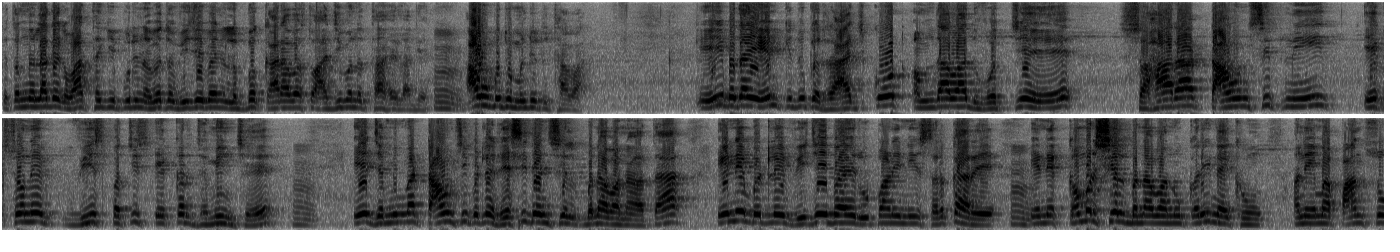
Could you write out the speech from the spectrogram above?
કે તમને લાગે કે વાત થઈ ગઈ પૂરી ને હવે તો વિજયભાઈને લગભગ કારાવાસ તો આજીવન જ થાય લાગે. આવું બધું મંડ્યું હતું થવા. એ બધાએ એમ કીધું કે રાજકોટ અમદાવાદ વચ્ચે સહારા ટાઉનશીપની એકસો ને વીસ પચીસ એકર જમીન છે. એ જમીનમાં ટાઉનશીપ એટલે રેસિડેન્શિયલ બનાવવાના હતા. એને બદલે વિજયભાઈ રૂપાણીની સરકારે એને કમર્શિયલ બનાવવાનું કરી નાખ્યું અને એમાં પાંચસો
